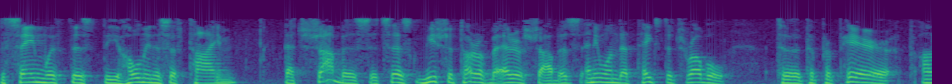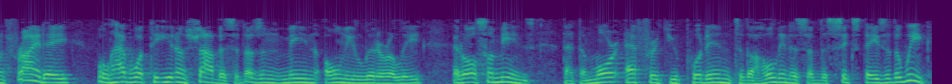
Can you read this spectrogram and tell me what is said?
The same with this, the holiness of time. That Shabbos, it says, Misha Torah Be'erev Shabbos, anyone that takes the trouble to, to prepare on Friday will have what to eat on Shabbos. It doesn't mean only literally. It also means that the more effort you put into the holiness of the six days of the week,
